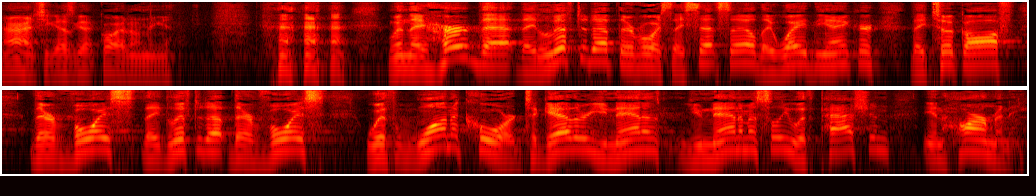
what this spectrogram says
right, you guys got quiet on me again. when they heard that, they lifted up their voice. They set sail, they weighed the anchor, they took off. Their voice, they lifted up their voice with one accord, together unanim- unanimously with passion in harmony.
